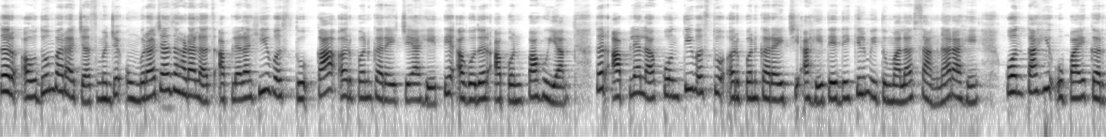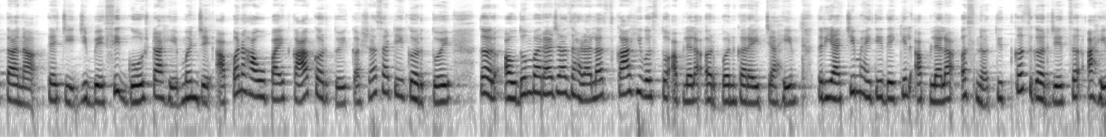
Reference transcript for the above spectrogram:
तर औदुंबराच्याच म्हणजे उंबराच्या झाडालाच आपल्याला ही वस्तू का अर्पण करायची आहे ते अगोदर आपण पाहूया. तर आपल्याला कोणती वस्तू अर्पण करायची आहे ते देखील मी तुम्हाला सांगणार आहे. कोणताही उपाय करताना त्याची जी बेसिक गोष्ट आहे म्हणजे आपण हा उपाय का करतोय कशासाठी करतो करतोय तर औदुंबराच्या झाडालाच का ही वस्तू आपल्याला अर्पण करायची आहे तर याची माहिती देखील आपल्याला असणं तितकंच गरजेचं आहे.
